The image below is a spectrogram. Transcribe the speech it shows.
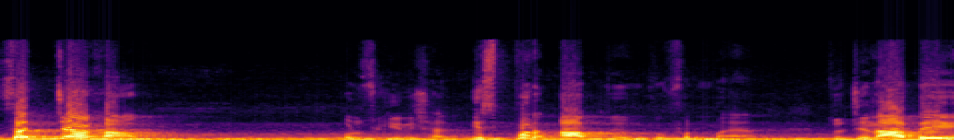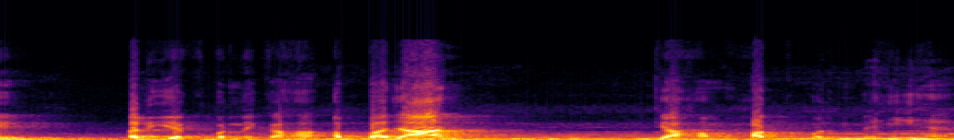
सच्चा ख्वाब। और उसकी निशान, इस पर आपने उनको फरमाया। तो जनाबे अली अकबर ने कहा अब्बा जान क्या हम हक पर नहीं हैं?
